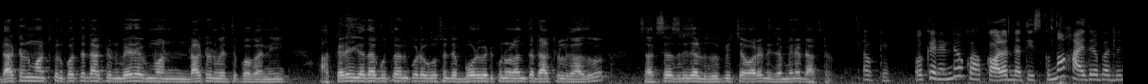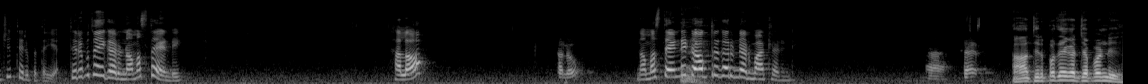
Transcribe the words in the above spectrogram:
డాక్టర్ని మార్చుకొని కొత్త డాక్టర్ని వేరే మన డాక్టర్ని వెతుక్కో కానీ అక్కడే ఇక తగ్గుతాను కూడా కూర్చుంటే బోర్డు పెట్టుకున్న వాళ్ళంతా డాక్టర్లు కాదు. సక్సెస్ రిజల్ట్ చూపించేవారే నిజమైన డాక్టర్. ఓకే. ఓకేనండి. ఒక కాలర్ తీసుకుందాం. హైదరాబాద్ నుంచి తిరుపతయ్య. తిరుపతయ్య గారు నమస్తే అండి. హలో? హలో? నమస్తే అండి డాక్టర్ గారు ఉన్నారు మాట్లాడండి. ఆ, సార్. ఆ, తిరుపతి గారు చెప్పండి.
